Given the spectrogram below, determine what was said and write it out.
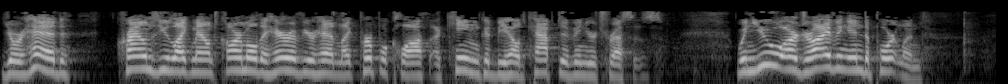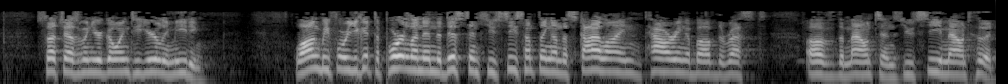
Your head crowns you like Mount Carmel, the hair of your head like purple cloth. A king could be held captive in your tresses. When you are driving into Portland, such as when you're going to yearly meeting, long before you get to Portland in the distance, you see something on the skyline towering above the rest of the mountains. You see Mount Hood.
